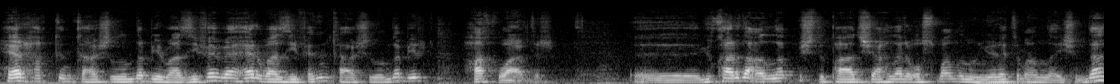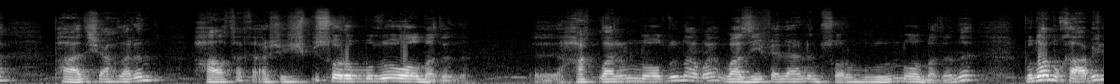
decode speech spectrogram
Her hakkın karşılığında bir vazife ve her vazifenin karşılığında bir hak vardır. Ee, yukarıda anlatmıştı padişahları Osmanlı'nın yönetim anlayışında padişahların halka karşı hiçbir sorumluluğu olmadığını, e, haklarının olduğunu ama vazifelerinin sorumluluğunun olmadığını, buna mukabil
